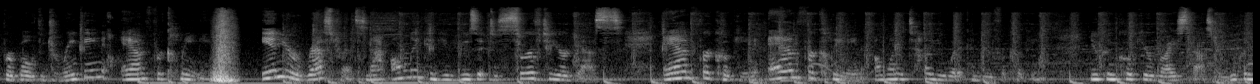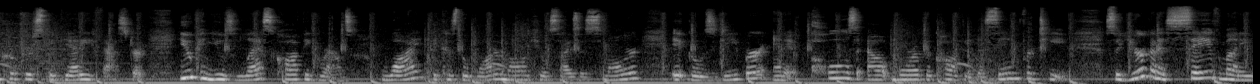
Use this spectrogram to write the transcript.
for both drinking and for cleaning. In your restaurants, not only can you use it to serve to your guests and for cooking and for cleaning, I want to tell you what it can do for cooking. You can cook your rice faster. You can cook your spaghetti faster. You can use less coffee grounds why? Because the water molecule size is smaller, it goes deeper, and it pulls out more of the coffee. The same for tea. So you're gonna save money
